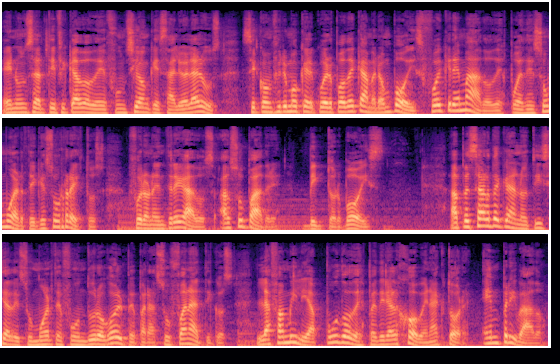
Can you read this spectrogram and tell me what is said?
En un certificado de defunción que salió a la luz, se confirmó que el cuerpo de Cameron Boyce fue cremado después de su muerte y que sus restos fueron entregados a su padre, Victor Boyce. A pesar de que la noticia de su muerte fue un duro golpe para sus fanáticos, la familia pudo despedir al joven actor en privado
